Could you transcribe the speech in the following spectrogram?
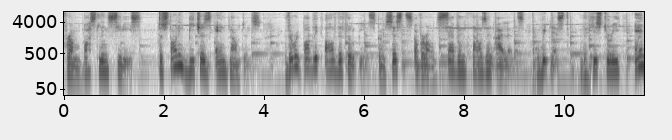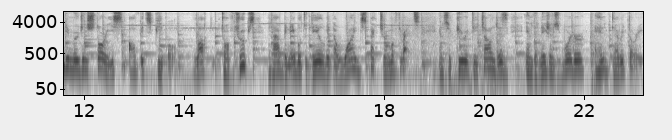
From bustling cities to stunning beaches and mountains, the Republic of the Philippines consists of around 7,000 islands, witnessed the history and emerging stories of its people. Lucky to have troops that have been able to deal with a wide spectrum of threats and security challenges in the nation's border and territory.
